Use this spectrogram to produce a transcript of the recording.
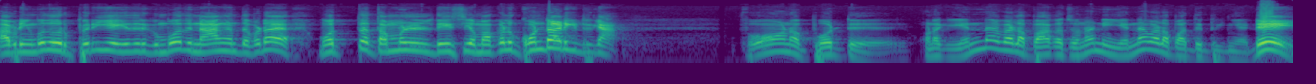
அப்படிங்கும்போது ஒரு பெரிய இது இருக்கும்போது நாங்கள் இந்த விட மொத்த தமிழ் தேசிய மக்களும் கொண்டாடிக்கிட்டு இருக்கேன் ஃபோனை போட்டு உனக்கு என்ன வேலை பார்க்க சொன்னால் நீ என்ன வேலை பார்த்துட்டு இருக்கீங்க? டேய்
